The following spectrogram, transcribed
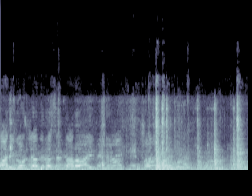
বাড়িঘর যাদের আছে, তারাও এই বিষয়টি সচেতন করবে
